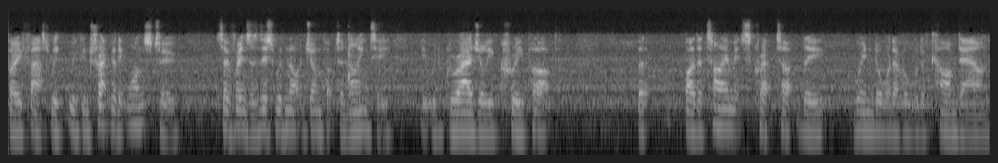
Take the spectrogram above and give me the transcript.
very fast. We, we can track that it wants to. So for instance, this would not jump up to 90, it would gradually creep up. But by the time it's crept up, the wind or whatever would have calmed down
